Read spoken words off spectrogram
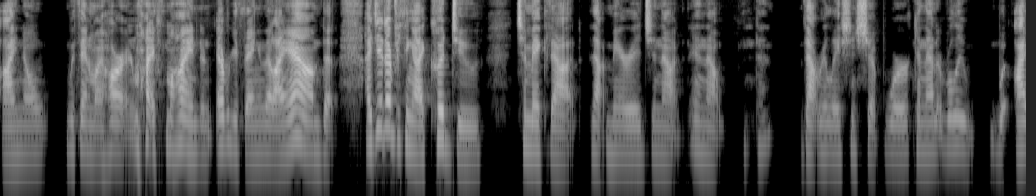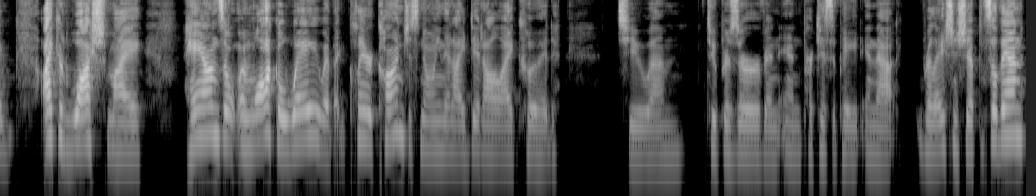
I know within my heart and my mind and everything that I am that I did everything I could do to make that that marriage and that and that that relationship work and that it really I I could wash my hands and walk away with a clear conscience knowing that I did all I could to um, to preserve and, and participate in that relationship. And so then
